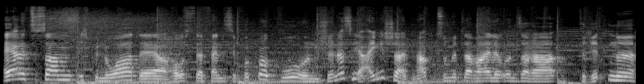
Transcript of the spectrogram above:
Hey alle zusammen, ich bin Noah, der Host der Fantasy Football Crew und schön, dass ihr hier eingeschaltet habt zu mittlerweile unserer dritten,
